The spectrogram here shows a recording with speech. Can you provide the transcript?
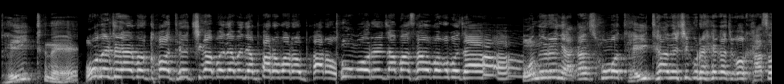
데이트네? 오늘 제가 해볼 컨텐츠가 뭐냐면요. 바로 바로 바로 송어를 잡아서 먹어보자. 오늘은 약간 송어 데이트하는 식으로 해가지고 가서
